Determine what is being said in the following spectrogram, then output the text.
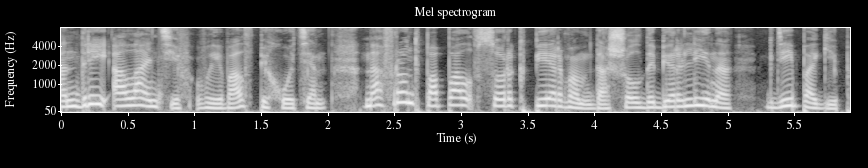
Андрей Алантьев воевал в пехоте. На фронт попал в 41-м, дошел до Берлина, где и погиб,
